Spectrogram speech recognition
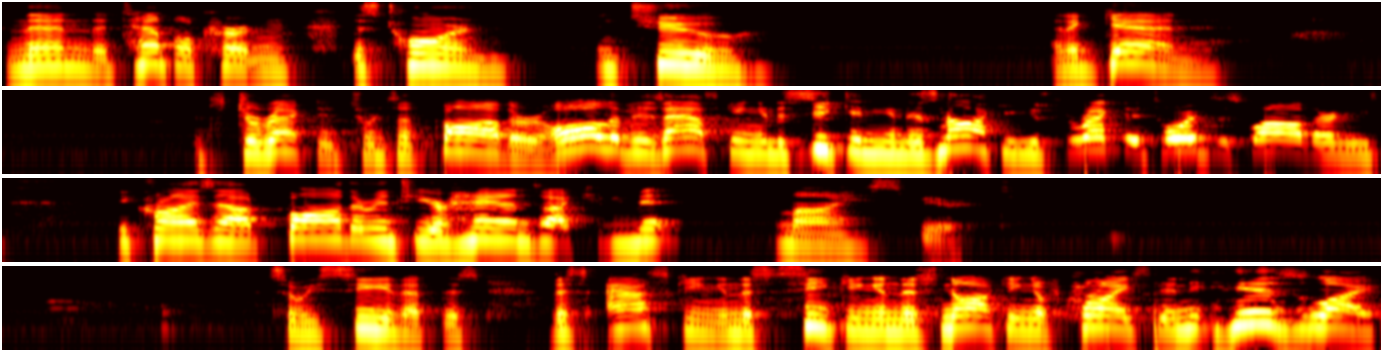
And then the temple curtain is torn in two. And again, it's directed towards the Father. All of his asking and his seeking and his knocking is directed towards his Father. And he's, he cries out, Father, into your hands I commit my spirit. So we see that this, this asking and this seeking and this knocking of Christ in his life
